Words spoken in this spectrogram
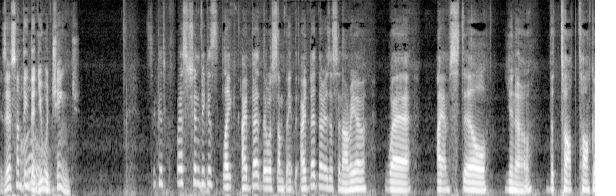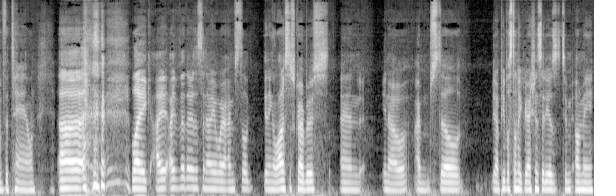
is there something that you would Oh. change? It's a good question because, like, I bet there was something. I bet there is a scenario where I am still, you know, the top talk of the town. Uh, like, I I bet there is a scenario where I'm still getting a lot of subscribers, and you know, I'm still, you know, people still make reaction videos to on me.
